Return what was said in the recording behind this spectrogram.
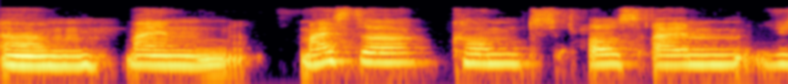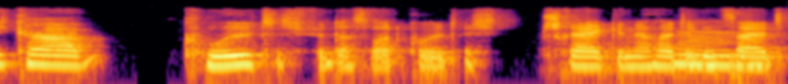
Ähm, mein Meister kommt aus einem Vika Kult. Ich finde das Wort Kult echt schräg in der heutigen mm. Zeit.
